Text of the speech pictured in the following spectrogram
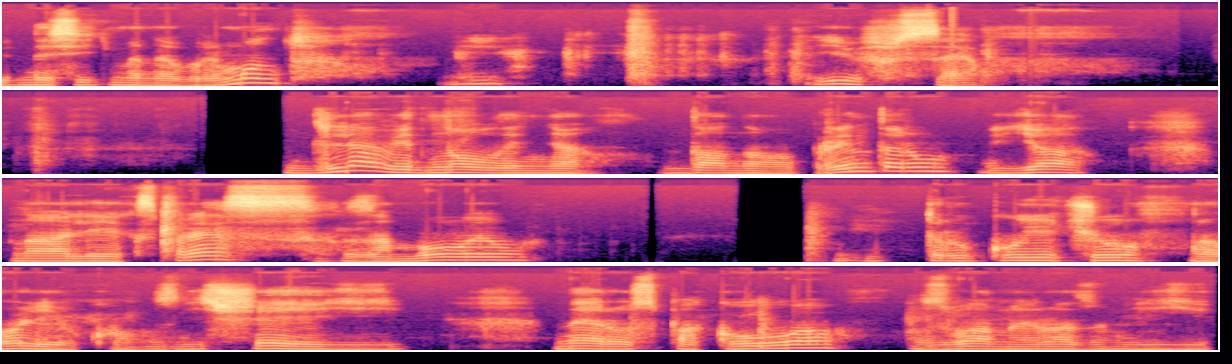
віднесіть мене в ремонт і, і все. Для відновлення даного принтеру я на AliExpress замовив друкуючу голівку. Ще я її не розпаковував. З вами разом її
